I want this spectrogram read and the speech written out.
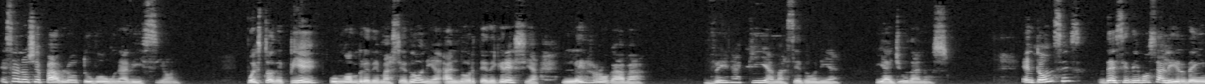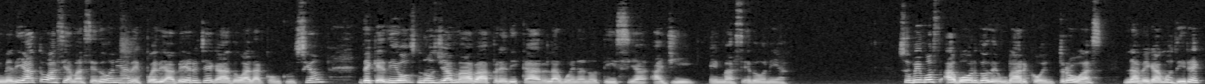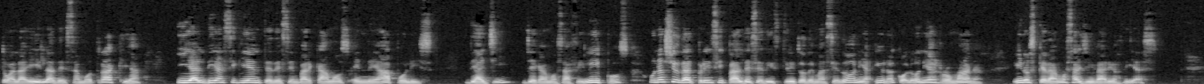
Esa noche Pablo tuvo una visión. Puesto de pie, un hombre de Macedonia, al norte de Grecia, les rogaba, ven aquí a Macedonia y ayúdanos. Entonces decidimos salir de inmediato hacia Macedonia después de haber llegado a la conclusión de que Dios nos llamaba a predicar la buena noticia allí en Macedonia. Subimos a bordo de un barco en Troas, navegamos directo a la isla de Samotraquia y al día siguiente desembarcamos en Neápolis. De allí llegamos a Filipos, una ciudad principal de ese distrito de Macedonia y una colonia romana, y nos quedamos allí varios días.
